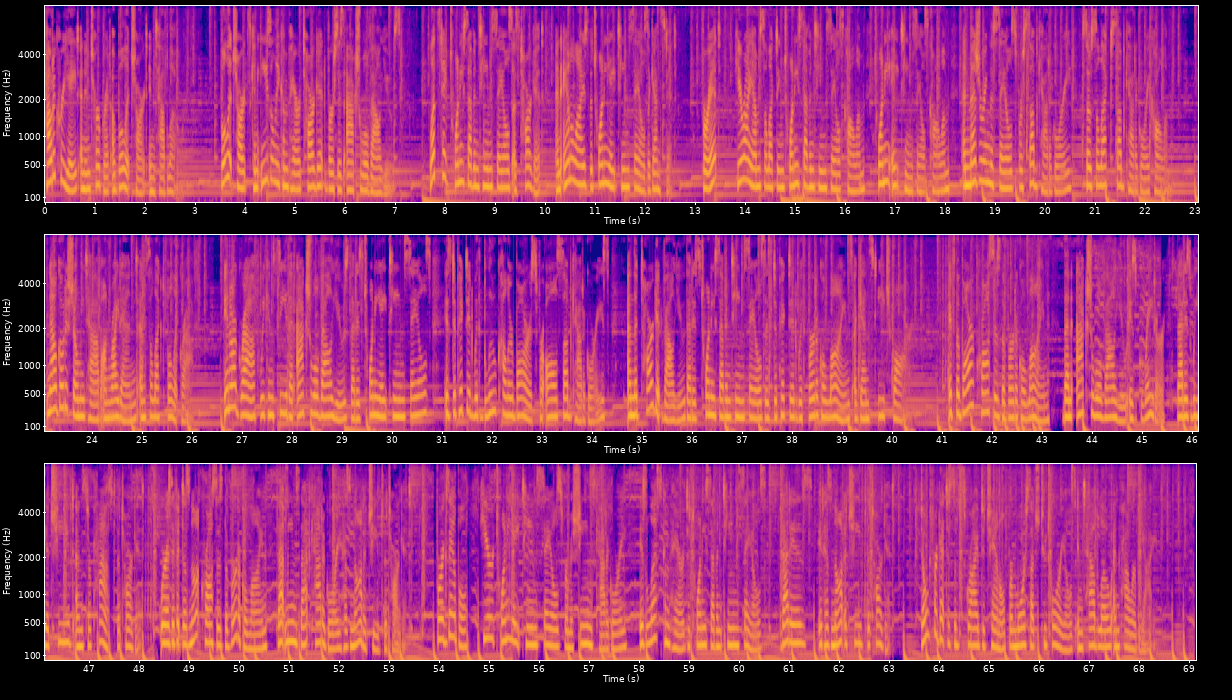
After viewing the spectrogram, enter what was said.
How to create and interpret a bullet chart in Tableau. Bullet charts can easily compare target versus actual values. Let's take 2017 sales as target and analyze the 2018 sales against it. For it, here I am selecting 2017 sales column, 2018 sales column, and measuring the sales for subcategory, so select subcategory column. Now go to Show Me tab on right end and select Bullet Graph. In our graph, we can see that actual values, that is 2018 sales, is depicted with blue color bars for all subcategories, and the target value, that is 2017 sales, is depicted with vertical lines against each bar. If the bar crosses the vertical line, then actual value is greater, that is, we achieved and surpassed the target. Whereas if it does not crosses the vertical line, that means that category has not achieved the target. For example, here 2018 sales for machines category is less compared to 2017 sales, that is, it has not achieved the target. Don't forget to subscribe to channel for more such tutorials in Tableau and Power BI.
